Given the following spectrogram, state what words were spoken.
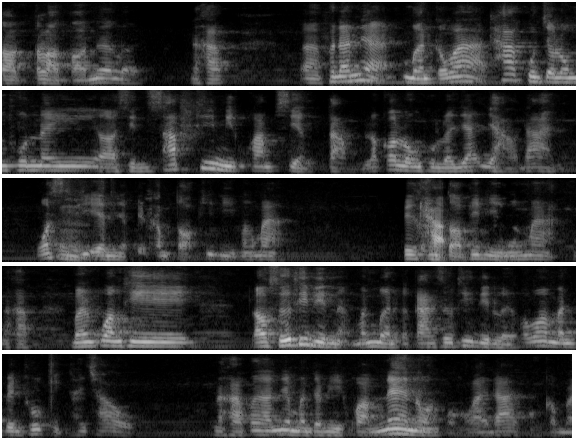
ต่อตลอดต่อเนื่องเลยนะครับเอ่อเพราะฉะนั้นเนี่ยเหมือนกับว่าถ้าคุณจะลงทุนในเอ่อสินทรัพย์ที่มีความเสี่ยงต่ำแล้วก็ลงทุนระยะยาวได้เนี่ย ว่า CPN เนี่ยเป็นคำตอบที่ดีมากๆ เป็นครับคำตอบที่ดีมากๆนะครับเหมือนบางทีเราซื้อที่ดินอะมันเหมือนกับการซื้อที่ดินเลย เพราะว่ามันเป็นธุรกิจให้เช่านะครับ เพราะฉะนั้นเนี่ยมันจะมีความแน่นอนของรายได้ของกำไร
